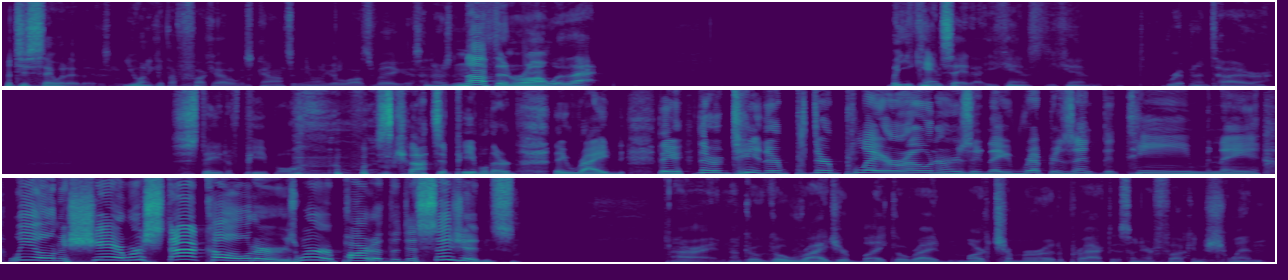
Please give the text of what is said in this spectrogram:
But just say what it is. You want to get the fuck out of Wisconsin. You want to go to Las Vegas, and there's nothing wrong with that. But you can't say that. You can't. You can't rip an entire state of people, Wisconsin people. They're they ride they they're they're they're player owners and they represent the team and they we own a share. We're stockholders. We're part of the decisions. All right, now go go ride your bike. Go ride Mark Chmura to practice on your fucking Schwinn.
